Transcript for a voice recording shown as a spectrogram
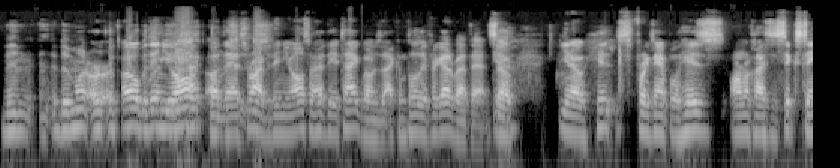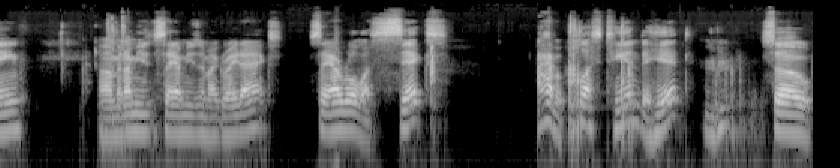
Then the one are, are Oh, but then the you all oh that's right. But then you also have the attack bonus. I completely forgot about that. So Yeah. you know his for example his armor class is sixteen, um, and I'm say I'm using my great axe. Say I roll a six, I have a plus ten to hit. Mhm. So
